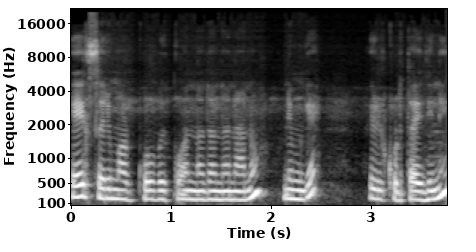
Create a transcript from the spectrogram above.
ಹೇಗೆ ಸರಿ ಮಾಡ್ಕೋಬೇಕು ಅನ್ನೋದನ್ನು ನಾನು ನಿಮಗೆ ಹೇಳ್ಕೊಡ್ತಾ ಇದ್ದೀನಿ.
